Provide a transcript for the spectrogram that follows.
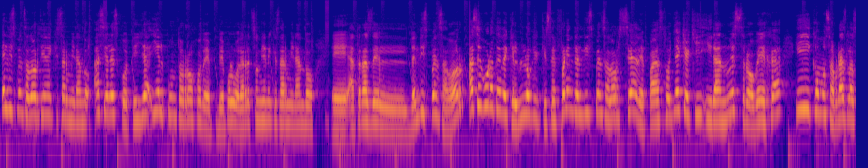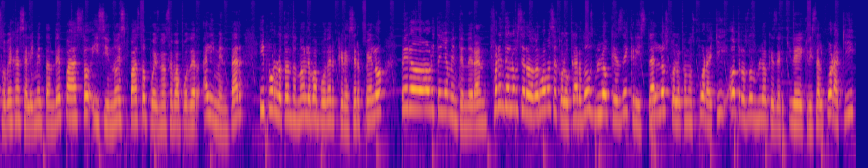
El dispensador tiene que estar mirando hacia la escotilla y el punto rojo de, polvo de redstone tiene que estar mirando eh, atrás del, del dispensador. Asegúrate de que el bloque que esté frente al dispensador sea de pasto, ya que aquí irá nuestra oveja y como sabrás las ovejas se alimentan de pasto y si no es pasto pues no se va a poder alimentar y por lo tanto no le va a poder crecer pelo, pero ahorita ya me entenderán. Frente al observador vamos a colocar dos bloques de cristal, los colocamos por aquí, otros dos bloques de, cristal por aquí,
